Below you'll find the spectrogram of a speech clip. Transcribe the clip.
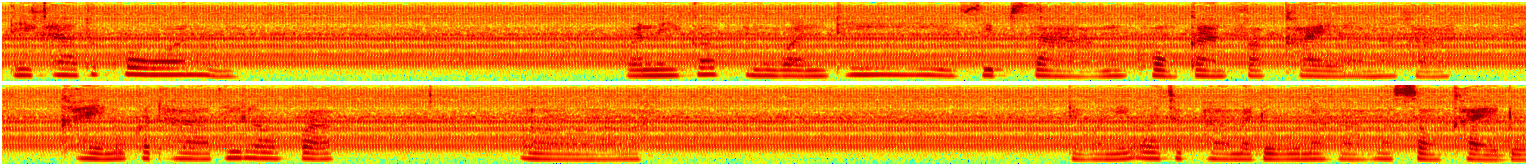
ัสดีค่ะทุกคน วันนี้ก็เป็นวันที่ 13 ของการฟักไข่แล้วนะคะ ไข่นกกระทาที่เราฟักเเดี๋ยววันนี้ออยจะพามาดูนะคะ มาส่องไข่ดู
